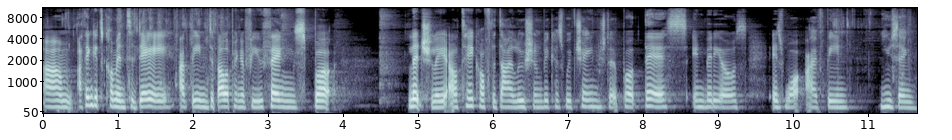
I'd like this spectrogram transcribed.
Um, I think it's coming today. I've been developing a few things, but literally I'll take off the dilution because we've changed it. But this in videos is what I've been using.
